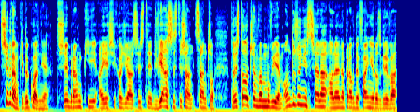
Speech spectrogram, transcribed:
Trzy bramki, dokładnie. Trzy bramki, a jeśli chodzi o asysty, dwie asysty San Sancho. To jest to, o czym wam mówiłem. On dużo nie strzela, ale naprawdę fajnie rozgrywa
